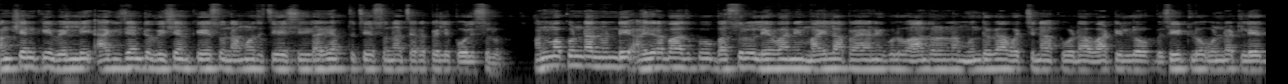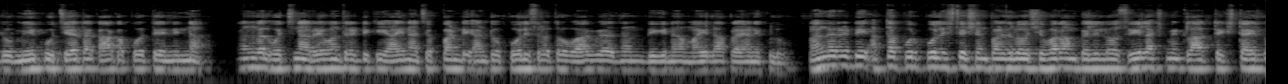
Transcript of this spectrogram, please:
ఫంక్షన్కి వెళ్ళి యాక్సిడెంట్ విషయం కేసు నమోదు చేసి దర్యాప్తు చేస్తున్న చెరపల్లి పోలీసులు. హన్మకొండ నుండి హైదరాబాద్కు బస్సులు లేవని మహిళా ప్రయాణికులు ఆందోళన ముందుగా వచ్చినా కూడా వాటిల్లో సీట్లు ఉండట్లేదు. మీకు చేత కాకపోతే నిన్న వరంగల్ వచ్చిన రేవంత్ రెడ్డికి ఆయన చెప్పండి అంటూ పోలీసులతో వాగ్వాదం దిగిన మహిళా ప్రయాణికులు. రంగారెడ్డి అత్తపూర్ పోలీస్ స్టేషన్ పరిధిలో శివరాంపల్లిలో శ్రీలక్ష్మి క్లాత్ టెక్స్టైల్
